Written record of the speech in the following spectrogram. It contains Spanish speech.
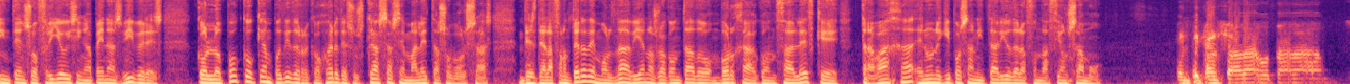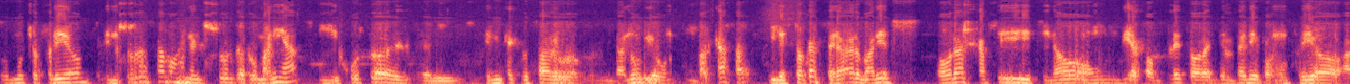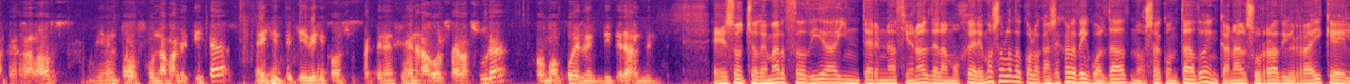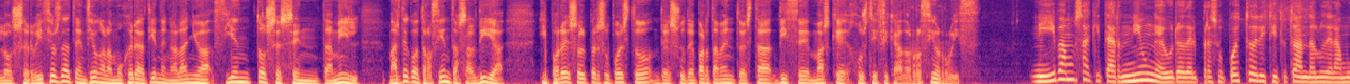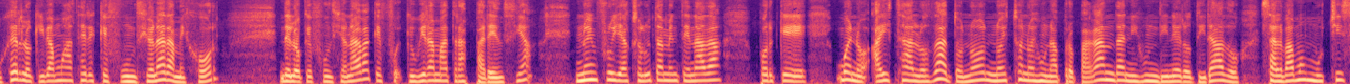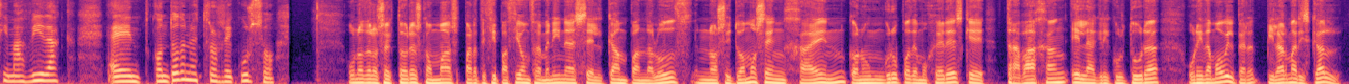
intenso frío y sin apenas víveres, con lo poco que han podido recoger de sus casas en maletas o bolsas. Desde la frontera de Moldavia nos lo ha contado Borja González, que trabaja en un equipo sanitario de la Fundación SAMU. Gente cansada, agotada, mucho frío. Y nosotros estamos en el sur de Rumanía y justo el, tienen que cruzar el Danubio, un barcaza, y les toca esperar varias horas casi, si no un día completo a la intemperie con un frío aterrador. Vienen todos con una maletita, hay gente que viene con sus pertenencias en una bolsa de basura, como pueden, literalmente. Es 8 de marzo, Día Internacional de la Mujer. Hemos hablado con la consejera de Igualdad, nos ha contado en Canal Sur Radio y RAI que los servicios de atención a la mujer atienden al año a 160.000, más de 400 al día, y por eso el presupuesto de su departamento está, dice, más que justificado. Rocío Ruiz ni íbamos a quitar ni un euro del presupuesto del Instituto Andaluz de la Mujer, lo que íbamos a hacer es que funcionara mejor de lo que funcionaba, que, hubiera más transparencia. No influye absolutamente nada porque, bueno, ahí están los datos, ¿no? no esto no es una propaganda ni es un dinero tirado. Salvamos muchísimas vidas eh, con todos nuestros recursos. Uno de los sectores con más participación femenina es el campo andaluz. Nos situamos en Jaén con un grupo de mujeres que trabajan en la agricultura. Unidad Móvil, Pilar Mariscal.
